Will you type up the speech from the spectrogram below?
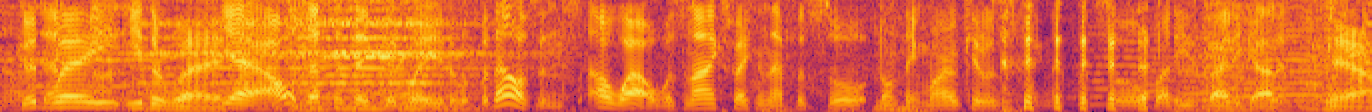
no, good way not. either way. Yeah, I will definitely say good way either way. But that was ins- oh wow, was not expecting that footstool. Don't think Mario Kid was expecting that footstool, but he's glad he got it. Yeah.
